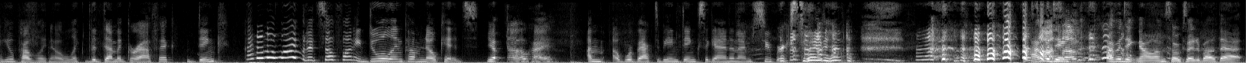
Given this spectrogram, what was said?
you probably know like the demographic dink. I don't know why, but it's so funny. Dual income, no kids. Oh, okay. I'm uh, we're back to being dinks again, and I'm super excited. I'm a dink. I'm a dink now. I'm so excited about that.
